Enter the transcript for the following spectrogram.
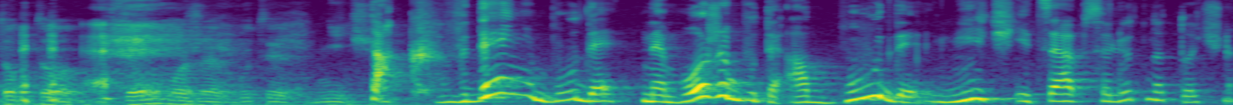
Тобто в день може бути ніч. Так, в день буде, не може бути, а буде ніч, і це абсолютно точно.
